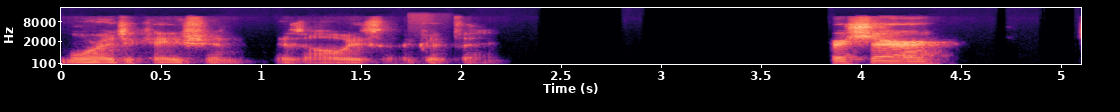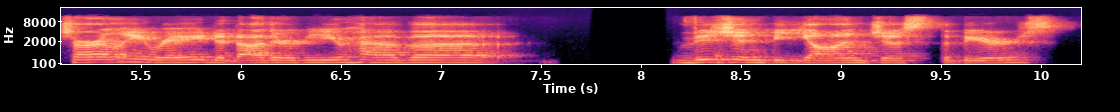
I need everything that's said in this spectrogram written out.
more education is always a good thing. For sure. Charlie, Ray, did either of you have a vision beyond just the beers?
